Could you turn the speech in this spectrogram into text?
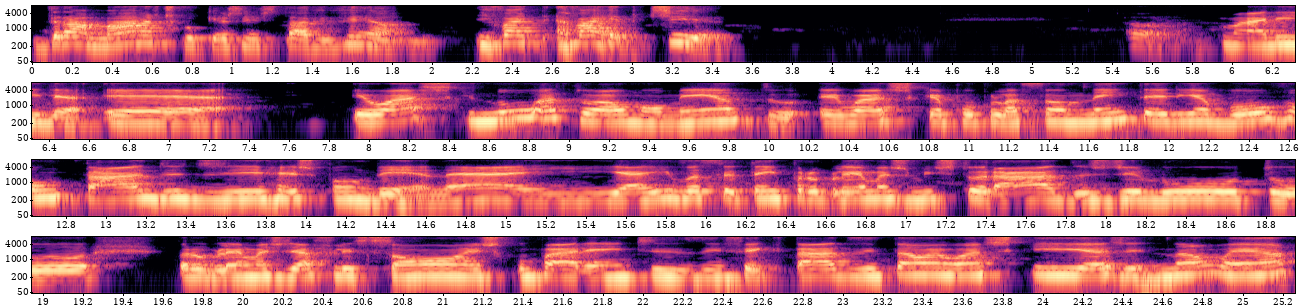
dramático que a gente está vivendo? E vai, vai repetir? Marília, é, eu acho que no atual momento, eu acho que a população nem teria boa vontade de responder, né? E aí você tem problemas misturados de luto, problemas de aflições com parentes infectados, então eu acho que não é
